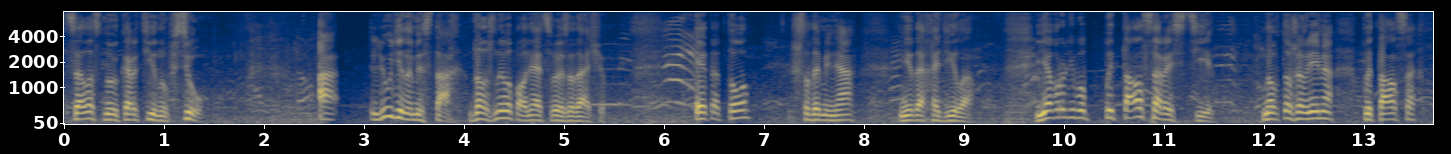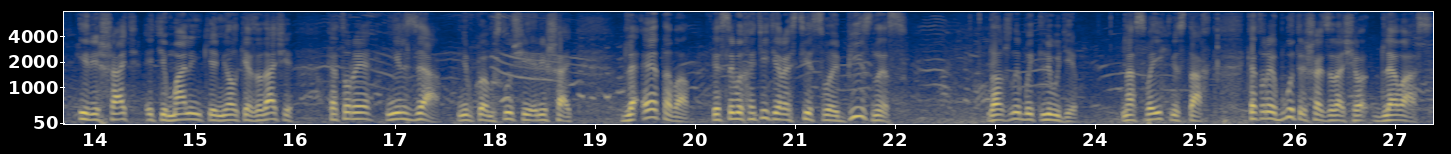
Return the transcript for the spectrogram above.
целостную картину всю. А люди на местах должны выполнять свою задачу. Это то, что до меня не доходило. Я вроде бы пытался расти, но в то же время пытался и решать эти маленькие мелкие задачи, которые нельзя ни в коем случае решать. Для этого, если вы хотите расти свой бизнес, должны быть люди на своих местах, которые будут решать задачи для вас,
